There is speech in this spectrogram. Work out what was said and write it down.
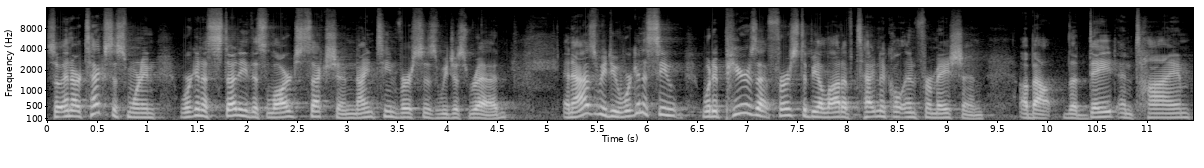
So, in our text this morning, we're going to study this large section, 19 verses we just read. And as we do, we're going to see what appears at first to be a lot of technical information about the date and time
